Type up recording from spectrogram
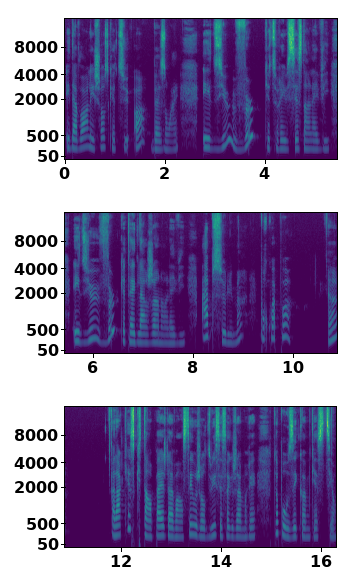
et d'avoir les choses que tu as besoin. Et Dieu veut que tu réussisses dans la vie. Et Dieu veut que tu aies de l'argent dans la vie. Absolument. Pourquoi pas? Hein? Alors, qu'est-ce qui t'empêche d'avancer aujourd'hui? C'est ça que j'aimerais te poser comme question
